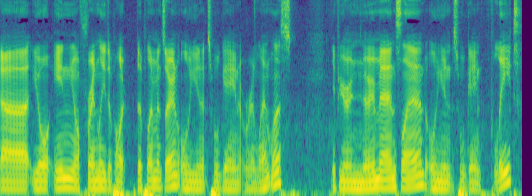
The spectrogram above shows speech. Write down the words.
uh, you're in your friendly deploy- deployment zone, all units will gain Relentless. If you're in no man's land, all units will gain Fleet.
